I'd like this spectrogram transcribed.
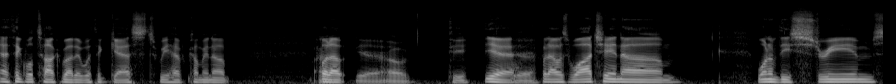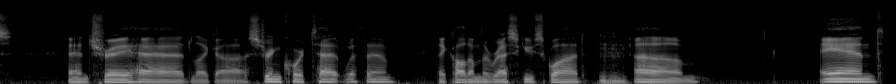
I think we'll talk about it with a guest we have coming up. But, uh, yeah oh T? Yeah, Yeah. but i was watching um one of these streams and trey had like a string quartet with him. They called them the rescue squad. Hmm um, and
